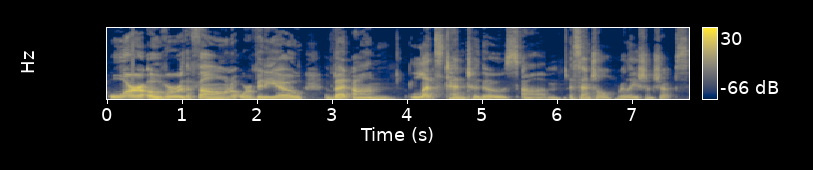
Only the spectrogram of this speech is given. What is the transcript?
or over the phone or video. But um, let's tend to those um, essential relationships.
